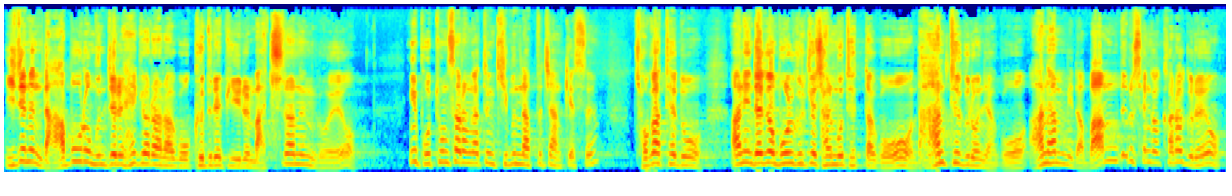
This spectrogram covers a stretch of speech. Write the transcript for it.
이제는 나보러 문제를 해결하라고 그들의 비위를 맞추라는 거예요. 보통 사람 같은 기분 나쁘지 않겠어요? 저 같아도 아니 내가 뭘 그렇게 잘못했다고 나한테 그러냐고 안 합니다. 마음대로 생각하라 그래요.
